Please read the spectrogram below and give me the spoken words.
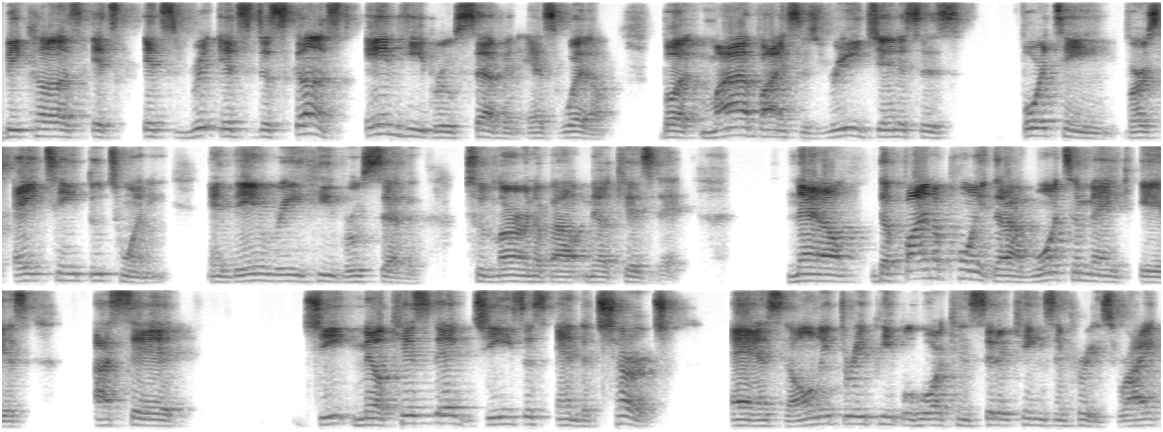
because it's it's it's discussed in Hebrews 7 as well. But my advice is read Genesis 14 verse 18 through 20 and then read Hebrews 7 to learn about Melchizedek. Now, the final point that I want to make is I said G- Melchizedek, Jesus, and the church as the only three people who are considered kings and priests, right?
